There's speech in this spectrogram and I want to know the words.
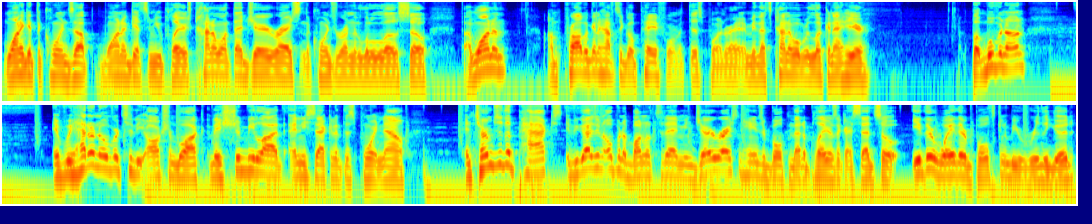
Want to get the coins up. Want to get some new players. Kind of want that Jerry Rice, and the coins are running a little low. So, if I want him, I'm probably going to have to go pay for him at this point, right? I mean, that's kind of what we're looking at here. But moving on, if we head on over to the auction block, they should be live any second at this point now. In terms of the packs, if you guys to open a bundle today, I mean, Jerry Rice and Haynes are both meta players, like I said. So either way, they're both going to be really good.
